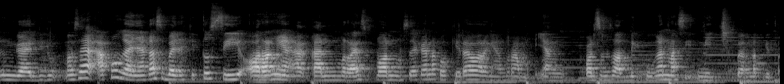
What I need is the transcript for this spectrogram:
nggak di maksudnya aku nggak nyangka sebanyak itu sih orang yang akan merespon. Maksudnya kan aku kira orang yang ram- yang concern soal lingkungan masih niche banget gitu.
